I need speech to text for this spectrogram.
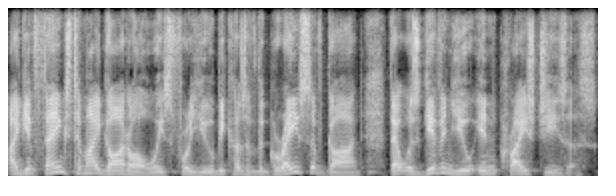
I give thanks to my God always for you because of the grace of God that was given you in Christ Jesus,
